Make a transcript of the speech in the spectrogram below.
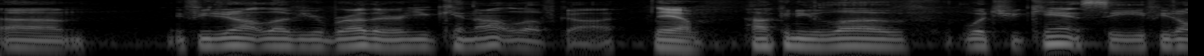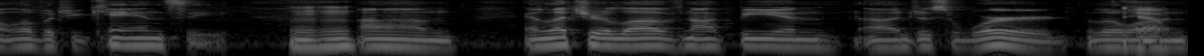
um, if you do not love your brother, you cannot love God. yeah How can you love what you can't see if you don't love what you can see? mm-hmm. Um, and let your love not be in uh, just word, little Yeah. one.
